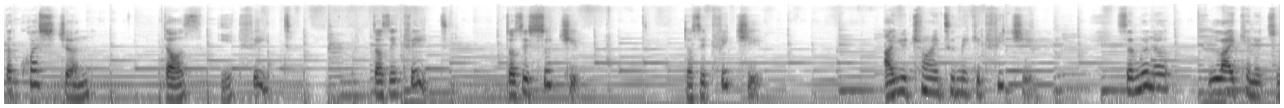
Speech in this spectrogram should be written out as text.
the question Does it fit? Does it fit? Does it suit you? Does it fit you? Are you trying to make it fit you? So I'm going to liken it to,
